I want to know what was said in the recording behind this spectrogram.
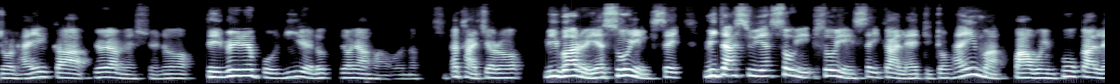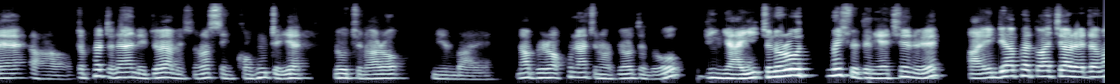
ဒေါ်ထိုင်းကပြောရမယ်ရှင်တော့တေမိနဲ့ပုံနီးတယ်လို့ပြောရမှာပေါ့နော်အခါကျတော့မိဘတွေရဲ့စိုးရိမ်စိတ်မိသားစုရဲ့စိုးရိမ်စိုးရိမ်စိတ်ကလည်းဒီဒေါ်ထိုင်းမှာပါဝင်ဖို့ကလည်းအာတစ်ဖက်တစ်လမ်းနေပြောရမယ်ဆိုတော့စင်ခုံမှုတရက်လို့ကျွန်တော်တို့မြင်ပါတယ်နောက်ပြီးတော့ခုနကျွန်တော်ပြောသလိုပညာရေးကျွန်တော်တို့မိတ်ဆွေတငယ်ချင်းတွေ အာအိန္ဒိယဖက်သွားကြတယ်ဓမ္မ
